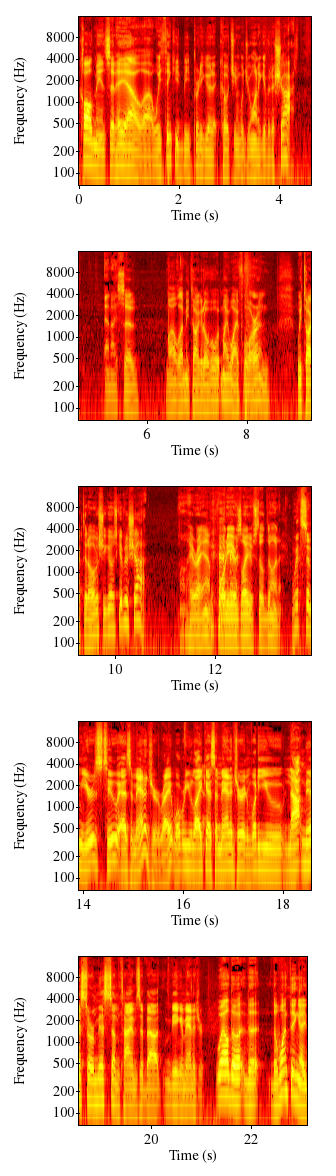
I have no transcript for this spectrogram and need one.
called me and said, "Hey Al, uh, we think you'd be pretty good at coaching. Would you want to give it a shot?" And I said, "Well, let me talk it over with my wife Laura." And we talked it over. She goes, "Give it a shot." Well, here I am, 40 years later, still doing it. With some years too as a manager, right? What were you like as a manager, and what do you not miss or miss sometimes about being a manager? Well, the the the one thing I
